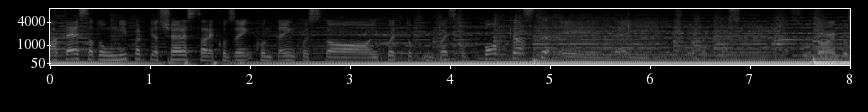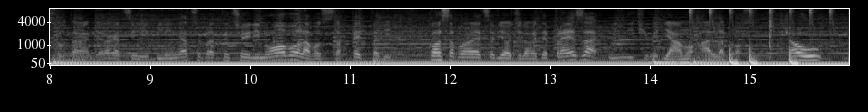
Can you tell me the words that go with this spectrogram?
A te è stato un iper piacere stare con te in questo, in questo, in questo podcast e direi Assolutamente, assolutamente. Ragazzi, vi ringrazio per l'attenzione di nuovo. La vostra fetta di consapevolezza di oggi l'avete presa. Quindi ci vediamo alla prossima. Ciao!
